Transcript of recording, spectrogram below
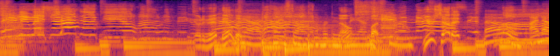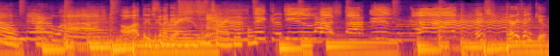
Baby, we shot the. You go to it. Nailed it. Yeah, please don't ever do No, it again. but you said it. no, I know. I, Oh, I think it's a good sorry. idea. I'm sorry, people. You, I start to cry. Thanks, Carrie. Thank you.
